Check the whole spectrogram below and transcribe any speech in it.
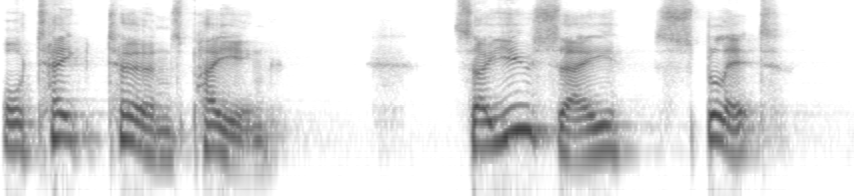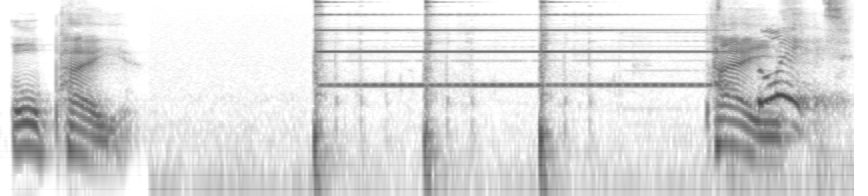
or take turns paying. So you say split or pay. Pay. Split.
